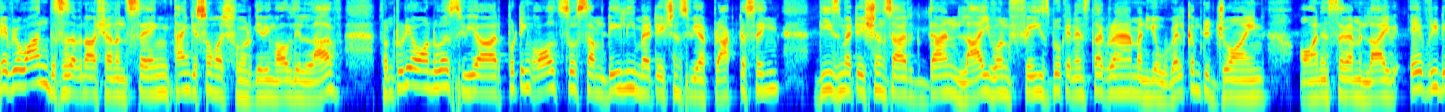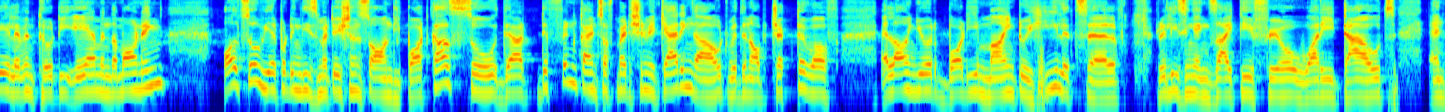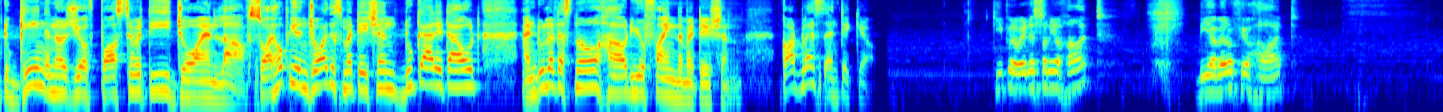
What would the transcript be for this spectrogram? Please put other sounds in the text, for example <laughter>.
Hey everyone, this is Avinash Anand Singh. Thank you so much for giving all the love. From today onwards, we are putting also some daily meditations we are practicing. These meditations are done live on Facebook and Instagram, and you're welcome to join on Instagram and live every day 11:30 a.m. in the morning. Also, we are putting these meditations on the podcast. So, there are different kinds of meditation we're carrying out with an objective of allowing your body, mind to heal itself, releasing anxiety, fear, worry, doubts, and to gain energy of positivity, joy, and love. So, I hope you enjoy this meditation. Do carry it out and do let us know how do you find the meditation. God bless and take care. Keep your awareness on your heart. Be aware of your heart.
